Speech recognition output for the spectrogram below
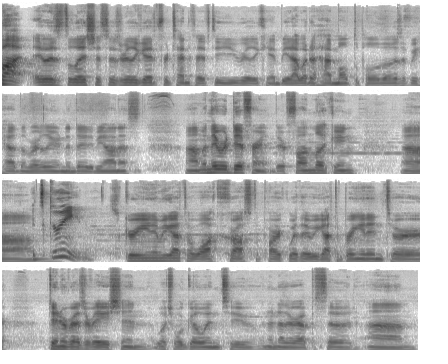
but it was delicious. It was really good for 1050. You really can't beat. I would have had multiple of those if we had them earlier in the day, to be honest. Um, and they were different. They're fun looking. Um, it's green. it's green, and we got to walk across the park with it. We got to bring it into our dinner reservation, which we'll go into in another episode. Um,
